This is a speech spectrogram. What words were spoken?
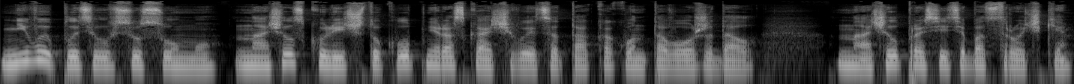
Не выплатил всю сумму. Начал скулить, что клуб не раскачивается так, как он того ожидал. Начал просить об отсрочке.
